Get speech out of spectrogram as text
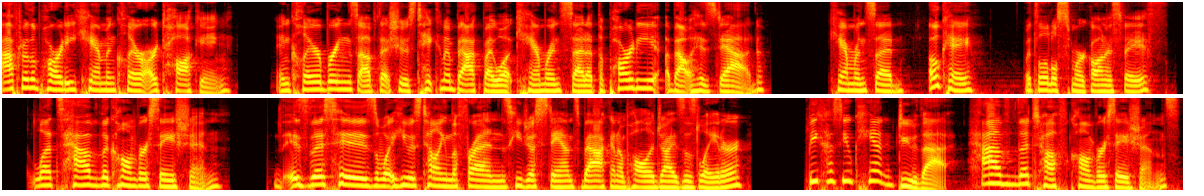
After the party, Cam and Claire are talking, and Claire brings up that she was taken aback by what Cameron said at the party about his dad. Cameron said, Okay, with a little smirk on his face. Let's have the conversation. Is this his, what he was telling the friends? He just stands back and apologizes later? Because you can't do that. Have the tough conversations.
